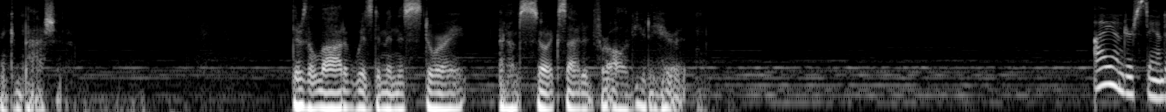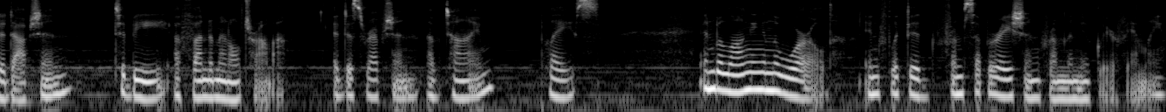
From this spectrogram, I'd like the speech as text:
and compassion. There's a lot of wisdom in this story, and I'm so excited for all of you to hear it. I understand adoption to be a fundamental trauma, a disruption of time, place, and belonging in the world inflicted from separation from the nuclear family.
